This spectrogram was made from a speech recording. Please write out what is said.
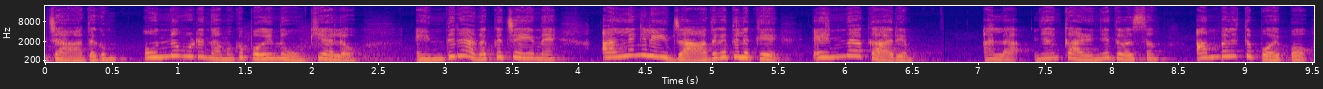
ജാതകം ഒന്നുകൂടി നമുക്ക് പോയി നോക്കിയാലോ? എന്തിനാ അതൊക്കെ ചെയ്യുന്നേ? അല്ലെങ്കിൽ ഈ ജാതകത്തിലൊക്കെ എന്താ കാര്യം? അല്ല ഞാൻ കഴിഞ്ഞ ദിവസം അമ്പലത്ത് പോയപ്പോ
